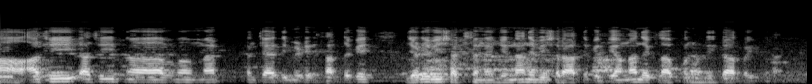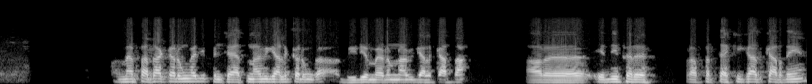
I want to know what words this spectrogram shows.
ਹਾਂ ਅਸੀਂ ਅਸੀਂ ਮ- ਮੈਂ ਪੰਚਾਇਤ ਦੀ ਮੀਟਿੰਗ ਸੱਦ ਕੇ ਜਿਹੜੇ ਵੀ ਸ਼ਖਸ ਨੇ ਜਿਨ੍ਹਾਂ ਨੇ ਵੀ ਸ਼ਰਾਰਤ ਕੀਤੀ ਉਹਨਾਂ ਦੇ ਖਿਲਾਫ ਕਾਨੂੰਨੀ ਕਾਰਵਾਈ ਕਰਾਂਗੇ। ਮੈਂ ਪਤਾ ਕਰੂੰਗਾ ਜੀ ਪੰਚਾਇਤ ਨਾਲ ਵੀ ਗੱਲ ਕਰੂੰਗਾ ਵੀਡੀਓ ਮੈਡਮ ਨਾਲ ਵੀ ਗੱਲ ਕਰਦਾ। ਔਰ ਇਹਦੀ ਫਿਰ ਪ੍ਰੋਪਰ ਤਹਿਕੀਕਾਤ ਕਰਦੇ ਆਂ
